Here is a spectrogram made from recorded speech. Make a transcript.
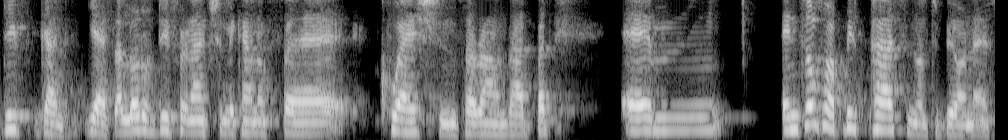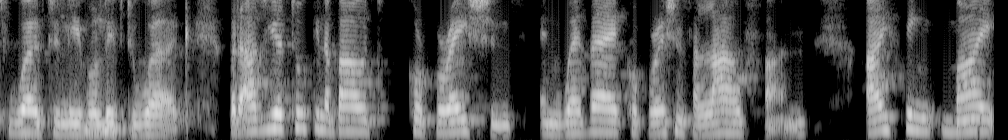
diff- kind of, yes a lot of different actually kind of uh, questions around that but um and it's also a bit personal to be honest work to live or live to work but as you're talking about corporations and whether corporations allow fun i think my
